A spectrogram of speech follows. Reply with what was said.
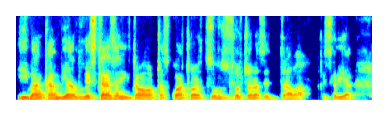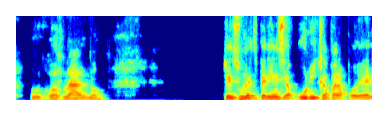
y van cambiando, descansan y trabajan otras cuatro horas, que son sus ocho horas de trabajo, que sería un jornal, ¿no? Que es una experiencia única para poder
